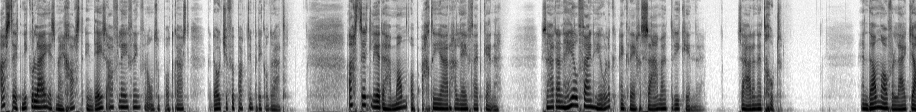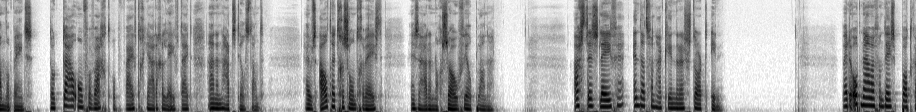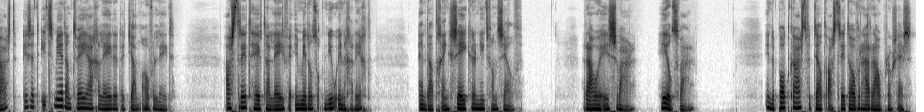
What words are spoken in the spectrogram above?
Astrid Nicolai is mijn gast in deze aflevering van onze podcast Cadeautje verpakt in prikkeldraad. Astrid leerde haar man op 18-jarige leeftijd kennen. Ze hadden een heel fijn huwelijk en kregen samen drie kinderen. Ze hadden het goed. En dan overlijdt Jan opeens, totaal onverwacht op 50-jarige leeftijd aan een hartstilstand. Hij was altijd gezond geweest en ze hadden nog zoveel plannen. Astrid's leven en dat van haar kinderen stort in. Bij de opname van deze podcast is het iets meer dan twee jaar geleden dat Jan overleed. Astrid heeft haar leven inmiddels opnieuw ingericht en dat ging zeker niet vanzelf. Rouwen is zwaar, heel zwaar. In de podcast vertelt Astrid over haar rouwproces.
